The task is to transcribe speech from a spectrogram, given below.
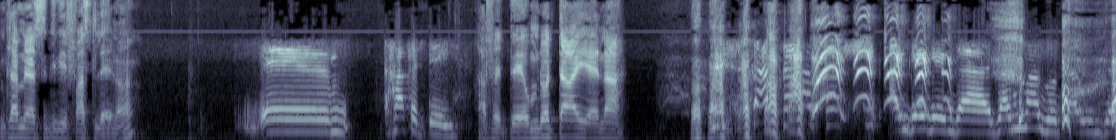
mhlawumbe asithi ngiyi-fast lena um half a day half a day umuntu otayi yena angeke ngazi angimazothi ayinjani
